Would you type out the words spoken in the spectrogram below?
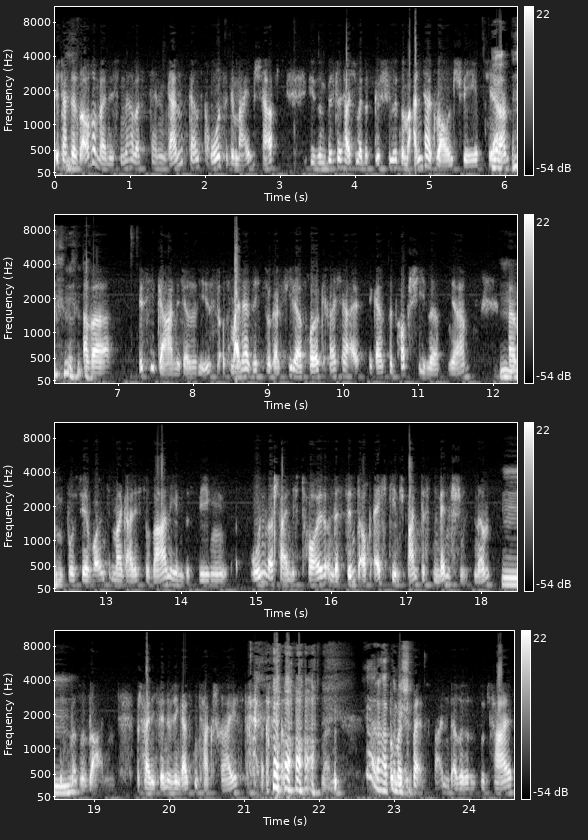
Ich dachte das auch immer nicht, ne? aber es ist eine ganz, ganz große Gemeinschaft, die so ein bisschen, habe ich immer das Gefühl, so im Underground schwebt. Ja, ja. aber ist sie gar nicht. Also die ist aus meiner Sicht sogar viel erfolgreicher als die ganze Popschiene. Ja. Mhm. Ähm, bloß wir wollen sie mal gar nicht so wahrnehmen. Deswegen unwahrscheinlich toll und das sind auch echt die entspanntesten Menschen, ne? Mhm. muss man so sagen wahrscheinlich, wenn du den ganzen Tag schreist. ja, da hat man super entspannt. Also das ist total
